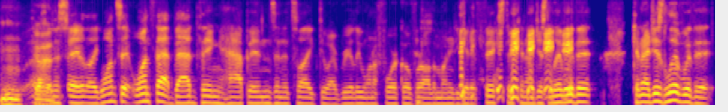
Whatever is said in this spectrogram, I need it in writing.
Mhm, I go was ahead. gonna say like once it once that bad thing happens and it's like, do I really want to fork over all the money to get it fixed, or can I just live with it? Can I just live with it?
